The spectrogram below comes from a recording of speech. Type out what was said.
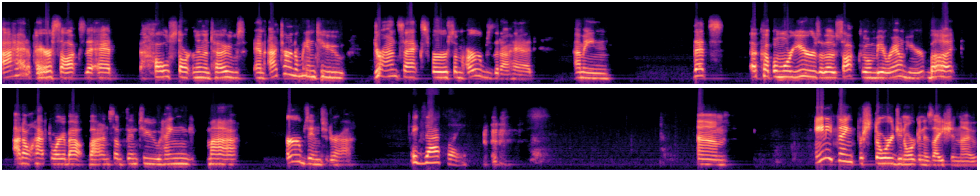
I had a pair of socks that had holes starting in the toes and I turned them into drying sacks for some herbs that I had. I mean, that's a couple more years of those socks going to be around here, but I don't have to worry about buying something to hang my herbs in to dry. Exactly. Um, anything for storage and organization though.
